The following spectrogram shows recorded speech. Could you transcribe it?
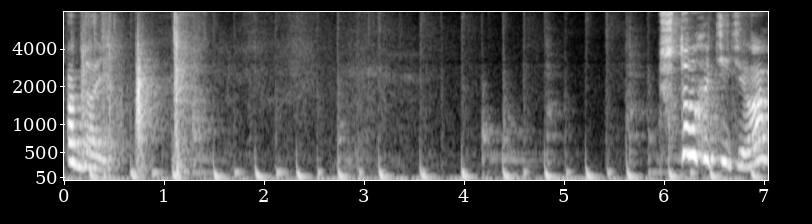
Отдай. Что вы хотите, а?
